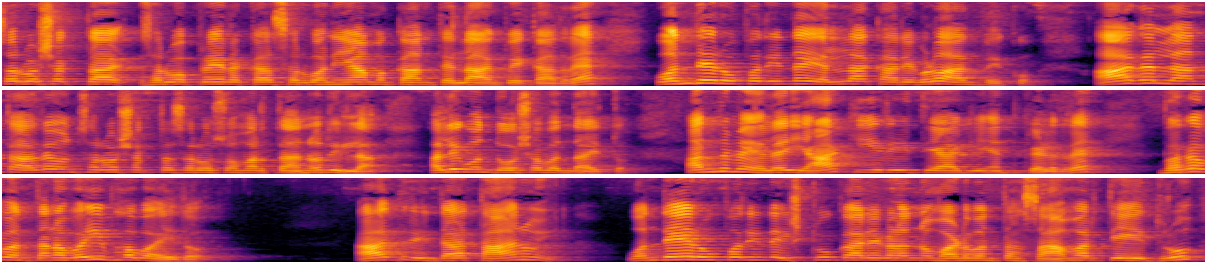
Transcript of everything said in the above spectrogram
ಸರ್ವಶಕ್ತ, ಸರ್ವಪ್ರೇರಕ, ಸರ್ವನಿಯಾಮಕ ಅಂತೆಲ್ಲ ಆಗಬೇಕಾದ್ರೆ ಒಂದೇ ರೂಪದಿಂದ ಎಲ್ಲ ಕಾರ್ಯಗಳು ಆಗಬೇಕು. ಆಗಲ್ಲ ಅಂತ ಆದರೆ ಒಂದು ಸರ್ವಶಕ್ತ, ಸರ್ವಸಮರ್ಥ ಅನ್ನೋದಿಲ್ಲ. ಅಲ್ಲಿಗೆ ಒಂದು ದೋಷ ಬಂದಾಯಿತು. ಅಂದಮೇಲೆ ಯಾಕೆ ಈ ರೀತಿಯಾಗಿ ಅಂತ ಕೇಳಿದ್ರೆ, ಭಗವಂತನ ವೈಭವ ಇದು. ಆದ್ದರಿಂದ ತಾನು ಒಂದೇ ರೂಪದಿಂದ ಇಷ್ಟು ಕಾರ್ಯಗಳನ್ನು ಮಾಡುವಂತಹ ಸಾಮರ್ಥ್ಯ ಇದ್ದರೂ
